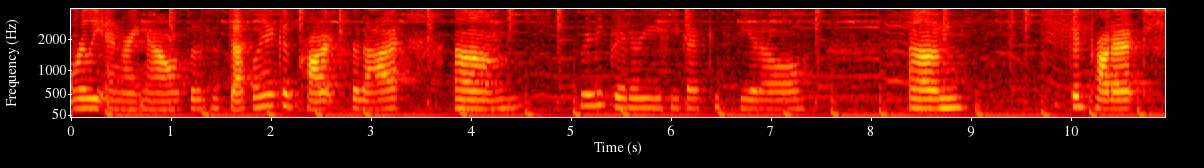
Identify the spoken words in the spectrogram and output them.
really in right now, so this is definitely a good product for that. Um, really glittery if you guys can see it all. Um, good product.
